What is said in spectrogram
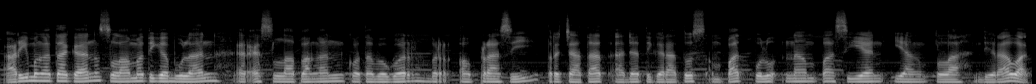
Ari mengatakan selama tiga bulan RS Lapangan Kota Bogor beroperasi tercatat ada 346 pasien yang telah dirawat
